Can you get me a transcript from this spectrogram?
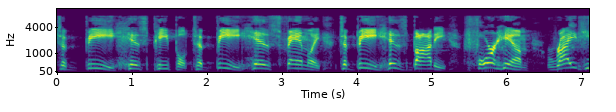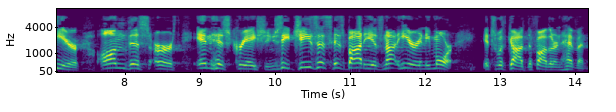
to be His people, to be His family, to be His body for Him right here on this earth in His creation. You see, Jesus, His body is not here anymore, it's with God the Father in heaven.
